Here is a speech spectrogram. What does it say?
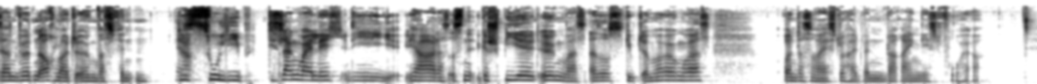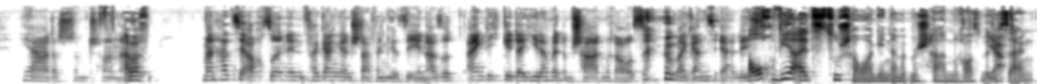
dann würden auch Leute irgendwas finden. Die Ja. ist zu lieb, die ist langweilig, die, ja, das ist nicht gespielt, irgendwas. Also es gibt immer irgendwas. Und das weißt du halt, wenn du da reingehst vorher. ja, das stimmt schon. Aber- Also, man hat es ja auch so in den vergangenen Staffeln gesehen. Also eigentlich geht da jeder mit einem Schaden raus, sagen wir mal ganz ehrlich. Auch wir als Zuschauer gehen da mit einem Schaden raus, würde Ja. ich sagen.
